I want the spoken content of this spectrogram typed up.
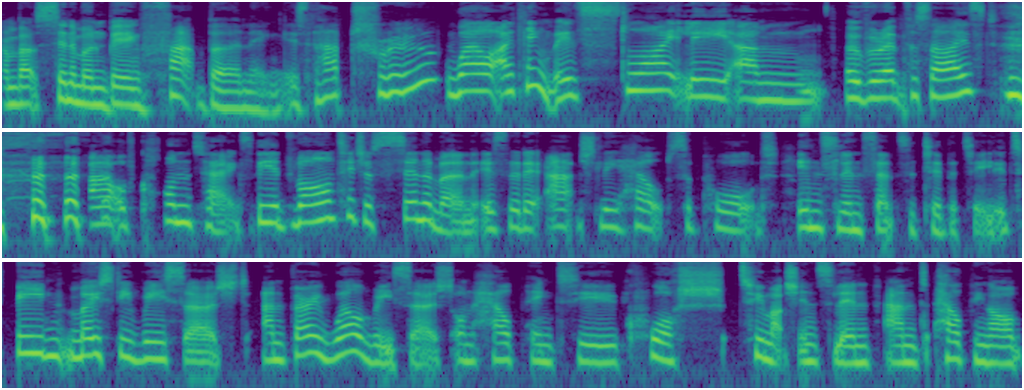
about cinnamon being fat burning. Is that true? Well, I think it's slightly um, overemphasized, out of context. The advantage of cinnamon is that it actually helps support insulin sensitivity. It's been mostly researched and very well researched on helping to quash too much insulin and helping our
